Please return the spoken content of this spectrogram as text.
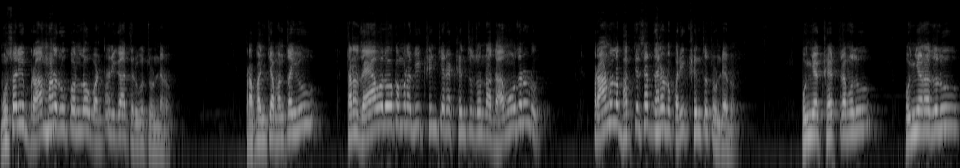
ముసలి బ్రాహ్మణ రూపంలో ఒంటరిగా తిరుగుతుండెను. ప్రపంచమంతయు తన దయావలోకమున వీక్షించి రక్షించుతున్న దామోదరుడు ప్రాణుల భక్తి శ్రద్ధలను పరీక్షించుతుండెను. పుణ్యక్షేత్రములు పుణ్యనదులు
